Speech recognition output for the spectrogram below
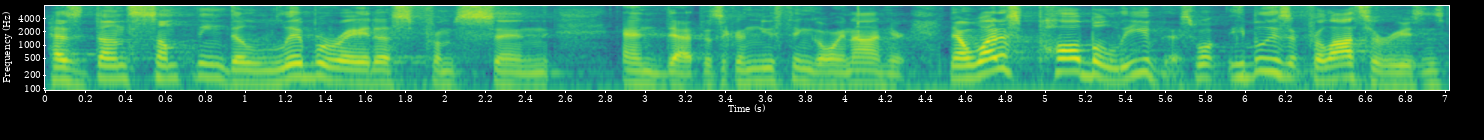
has done something to liberate us from sin and death. There's like a new thing going on here. Now, why does Paul believe this? Well, he believes it for lots of reasons.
